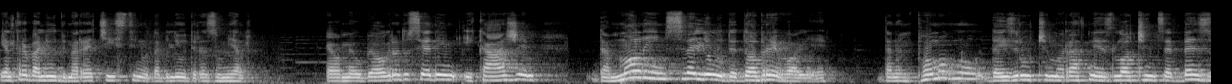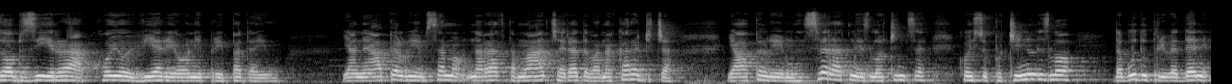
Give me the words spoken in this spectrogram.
Jel treba ljudima reći istinu da bi ljudi razumjeli? Evo me u Beogradu sedim i kažem da molim sve ljude dobre volje da nam pomognu da izručimo ratne zločince bez obzira kojoj vjeri oni pripadaju. Ja ne apelujem samo na Ratka Mlača i Radovana Karadžića, ja apelujem na sve ratne zločince koji su počinili zlo da budu privedeni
